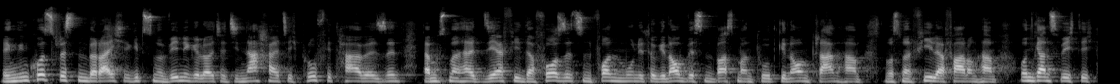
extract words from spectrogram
In den kurzfristigen Bereichen gibt es nur wenige Leute, die nachhaltig profitabel sind. Da muss man halt sehr viel davor sitzen, vor dem Monitor genau wissen, was man tut, genau einen Plan haben, muss man viel Erfahrung haben und ganz wichtig,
